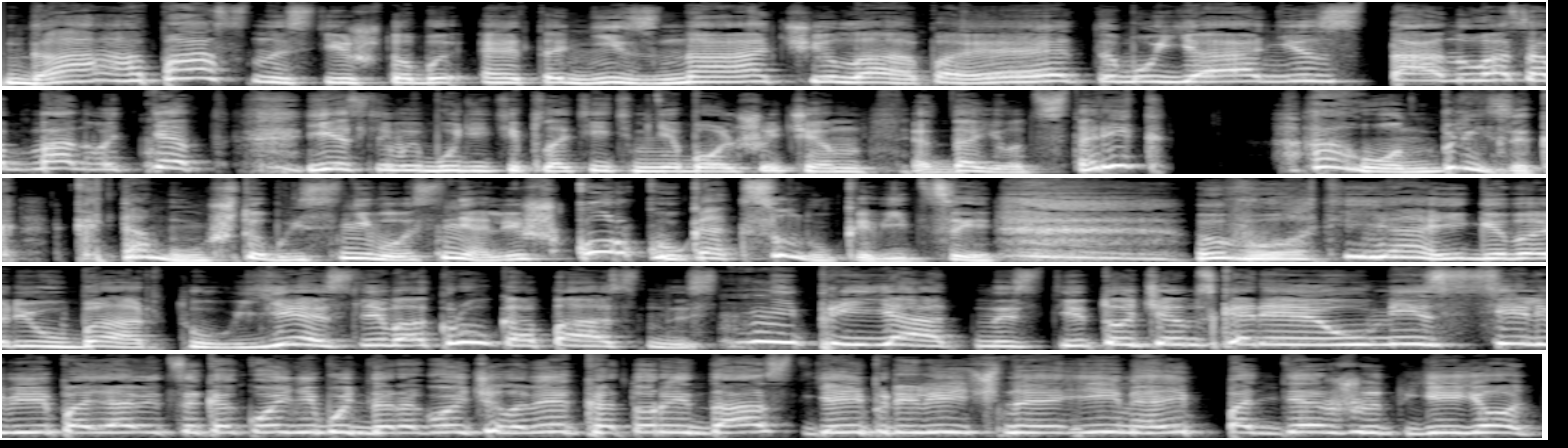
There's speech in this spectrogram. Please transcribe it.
Да, опасности, чтобы это не значило, поэтому я не стану вас обманывать. Нет, если вы будете платить мне больше, чем дает старик, а он близок к тому, чтобы с него сняли шкурку, как с луковицы. Вот я и говорю Барту, если вокруг опасность, неприятности, то чем скорее у мисс Сильвии появится какой-нибудь дорогой человек, который даст ей приличное имя и поддержит ее,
